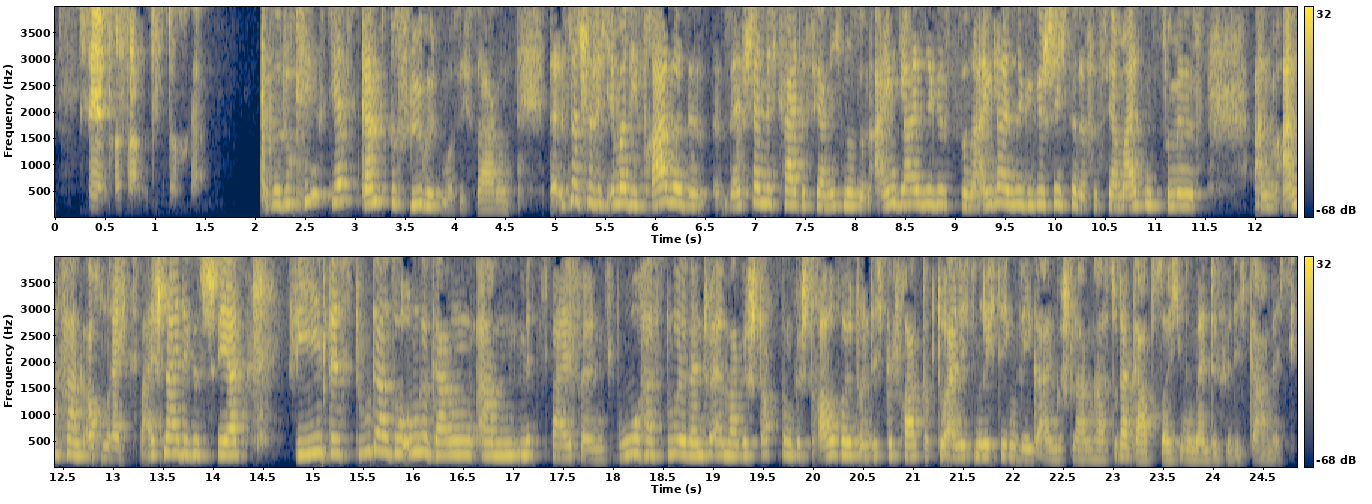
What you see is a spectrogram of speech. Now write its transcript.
Sehr interessant, doch, ja. Also du klingst jetzt ganz beflügelt, muss ich sagen. Da ist natürlich immer die Frage, Selbstständigkeit ist ja nicht nur so ein eingleisiges, so eine eingleisige Geschichte, das ist ja meistens zumindest am Anfang auch ein recht zweischneidiges Schwert. Wie bist du da so umgegangen ähm, mit Zweifeln? Wo hast du eventuell mal gestockt und gestrauchelt und dich gefragt, ob du eigentlich den richtigen Weg eingeschlagen hast? Oder gab es solche Momente für dich gar nicht?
